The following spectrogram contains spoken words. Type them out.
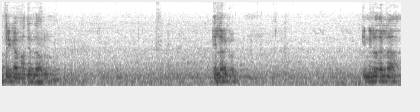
ಪತ್ರಿಕಾ ಮಾಧ್ಯಮದವರು. ಎಲ್ಲರಿಗೂ. ಇನ್ನಿರೋದೆಲ್ಲ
